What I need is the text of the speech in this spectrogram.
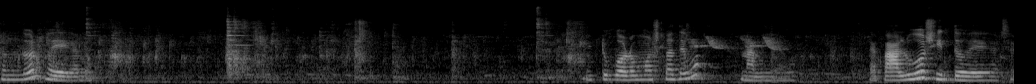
সুন্দর হয়ে গেল। একটু গরম মশলা দেবো, নামিয়ে নেব। দেখো, আলুও সিদ্ধ হয়ে গেছে।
